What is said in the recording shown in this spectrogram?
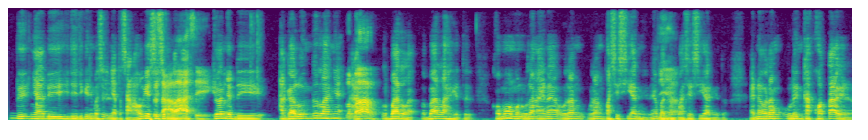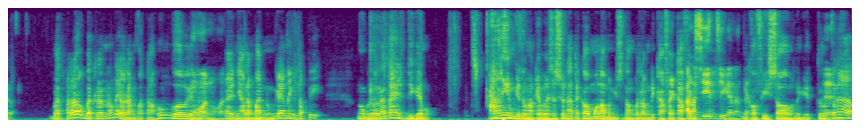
di nya di hiji-hijikeun maksudnya nyata salah oge sih salah sebenarnya. sih cuman gitu. jadi agak luntur lah nya. Lebar. Ah, lebar lah lebar lah gitu komo mun urang ayeuna urang urang pasisian gitu ya Bandung Iya. pasisian gitu. Ayeuna urang ulin ka kota gitu Ba- padahal baturan teh orang kota unggul gitu. Mohon mohon. Kayaknya orang Bandung kan tapi ngobrol teh juga alim gitu pakai bahasa Sunda teh komo lamun geus nongkrong di kafe-kafe. Sih kan di coffee shop gitu. Iya. padahal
